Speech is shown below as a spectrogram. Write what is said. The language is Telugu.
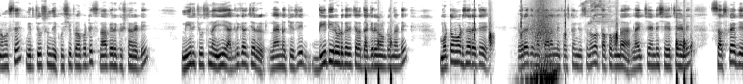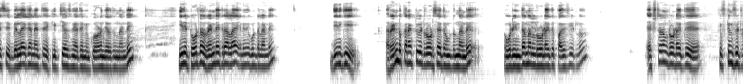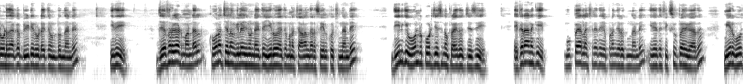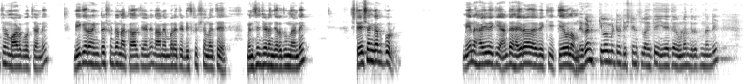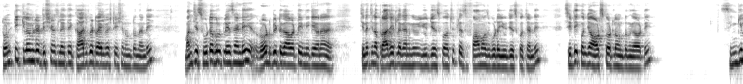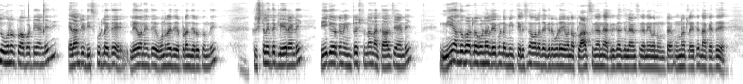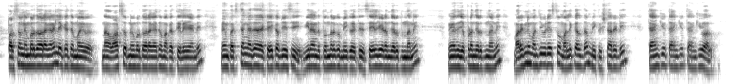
నమస్తే మీరు చూస్తుంది ఖుషి ప్రాపర్టీస్. నా పేరు కృష్ణారెడ్డి. మీరు చూస్తున్న ఈ అగ్రికల్చర్ ల్యాండ్ వచ్చేసి బీటీ రోడ్డుకి అయితే చాలా దగ్గరగా ఉంటుందండి. మొట్టమొదటిసారి అయితే ఎవరైతే మా ఛానల్ని ఫస్ట్ టైం చూస్తున్నారో తప్పకుండా లైక్ చేయండి షేర్ చేయండి. సబ్స్క్రైబ్ చేసి బెల్ ఐకాన్ అయితే క్లిక్ చేయాల్సింది అయితే మేము కోరడం జరుగుతుందండి. ఇది టోటల్ రెండు ఎకరాల ఎనిమిది గుంటలండి. దీనికి రెండు కనెక్టివిటీ రోడ్స్ అయితే ఉంటుందండి. ఒకటి ఇంటర్నల్ రోడ్ అయితే పది ఫీట్లు ఎక్స్టర్నల్ రోడ్ అయితే ఫిఫ్టీన్ ఫీట్ రోడ్ దాకా బీటీ రోడ్ అయితే ఉంటుందండి. ఇది జేఫర్ఘడ్ మండల్ కోనచలం విలేజ్ నుండి అయితే ఈరోజు అయితే మన ఛానల్ ద్వారా సేల్కి వచ్చిందండి. దీనికి ఓనర్ కోట్ చేసిన ప్రైస్ వచ్చేసి ఎకరానికి ముప్పై ఆరు లక్షలు అయితే చెప్పడం జరుగుతుందండి. ఇదైతే ఫిక్స్డ్ ప్రైస్ కాదు. మీరు కూర్చొని మాట్లాడుకోవచ్చు అండి మీకు ఏమైనా ఇంట్రెస్ట్ ఉంటే నాకు కాల్ చేయండి. నా నెంబర్ అయితే డిస్క్రిప్షన్లో అయితే మెన్షన్ చేయడం జరుగుతుందండి. స్టేషన్ కన్పూర్ మెయిన్ హైవేకి అంటే హైదరాబాద్ హైవేకి కేవలం లెవెన్ కిలోమీటర్ డిస్టెన్స్లో అయితే ఇదైతే ఉండడం జరుగుతుందండి. ట్వంటీ కిలోమీటర్ డిస్టెన్స్లో అయితే కాజ్పేట్ రైల్వే స్టేషన్ ఉంటుందండి. మంచి సూటబుల్ ప్లేస్ అండి. రోడ్ బిట్ కాబట్టి మీకు ఏమైనా చిన్న చిన్న ప్రాజెక్టులు కనుక యూజ్ చేసుకోవచ్చు. ప్లస్ ఫామ్ హౌస్ కూడా యూజ్ చేసుకోవచ్చు అండి సిటీ కొంచెం అవుట్స్కౌట్లో ఉంటుంది కాబట్టి. సింగిల్ ఓనర్ ప్రాపర్టీ అండి ఇది. ఎలాంటి డిస్ప్యూట్లు అయితే లేవని అయితే ఓనర్ అయితే చెప్పడం జరుగుతుంది. క్రిస్టల్ అయితే క్లియర్ అండి. మీకు ఎవరికైనా ఇంట్రెస్ట్ ఉన్నా నాకు కాల్ చేయండి. మీ అందుబాటులో కూడా లేకుంటే మీకు తెలిసిన వాళ్ళ దగ్గర కూడా ఏమైనా ప్లాట్స్ కానీ అగ్రికల్చర్ ల్యాండ్స్ కానీ ఏమైనా ఉంటా ఉన్నట్లయితే నాకైతే పర్సనల్ నెంబర్ ద్వారా కానీ లేకపోతే మా నా వాట్సాప్ నెంబర్ ద్వారా అయితే మాకు తెలియజేయండి. మేము ఖచ్చితంగా అయితే టేకప్ చేసి వీలైనంత తొందరగా మీకు అయితే సేల్ చేయడం జరుగుతుందని మేమైతే చెప్పడం జరుగుతుందండి. మరిన్ని మంచి వీడియోస్తో మళ్ళీ కలుద్దాం. మీ Krishna Reddy. Thank you thank you thank you all.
